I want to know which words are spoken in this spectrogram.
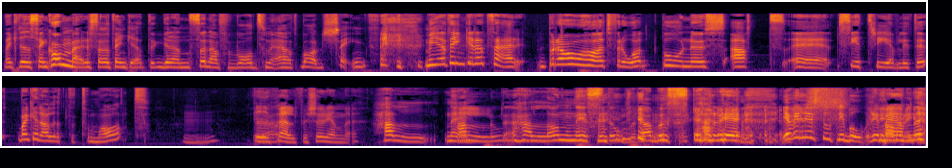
när krisen kommer så tänker jag att gränserna för vad som är ätbart sänks. Men jag tänker att så här, bra att ha ett förråd. Bonus att eh, se trevligt ut. Man kan ha lite tomat. Bli Ja. självförsörjande. Hall, nej, Hallon. hallon är stora buskar. jag vet inte hur stort ni bor men.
